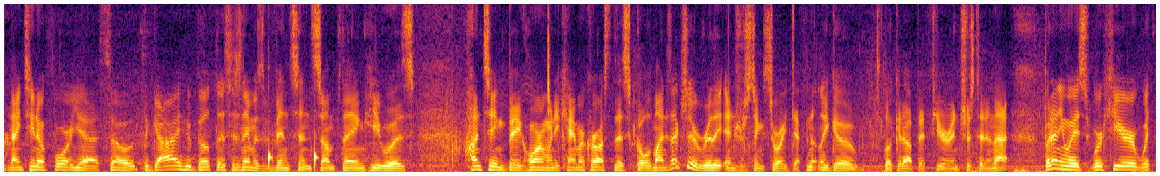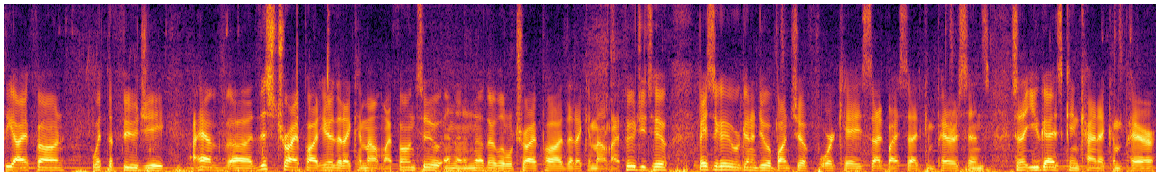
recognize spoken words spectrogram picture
1904, yeah. So the guy who built this, his name was Vincent something. He was hunting bighorn when he came across this gold mine. It's actually a really interesting story. Definitely go look it up if you're interested in that. But anyways, we're here with the iPhone, with the Fuji. I have uh, this tripod here that I can mount my phone to, and then another little tripod that I can mount my Fuji to. Basically, we're gonna do a bunch of 4K side-by-side -side comparisons so that you guys can kind of compare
